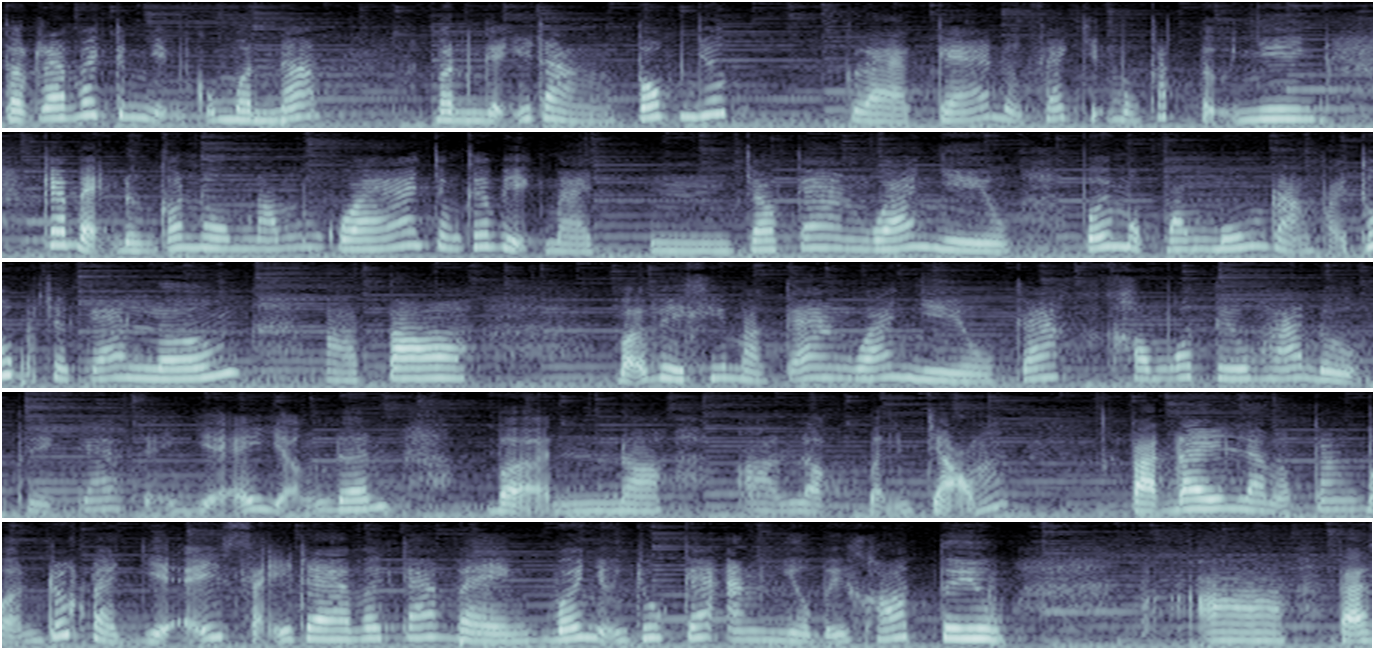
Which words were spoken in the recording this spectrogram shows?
Thật ra với kinh nghiệm của mình á mình nghĩ rằng tốt nhất là cá được phát triển một cách tự nhiên. Các bạn đừng có nôn nóng quá trong cái việc mà um, cho cá ăn quá nhiều với một mong muốn rằng phải thúc cho cá lớn à, to bởi vì khi mà cá ăn quá nhiều cá không có tiêu hóa được thì cá sẽ dễ dẫn đến bệnh à, lật bệnh chỏng. Và đây là một căn bệnh rất là dễ xảy ra với cá vàng với những chú cá ăn nhiều bị khó tiêu. À, và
